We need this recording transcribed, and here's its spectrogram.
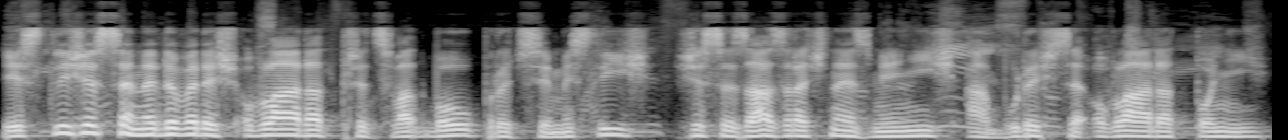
Jestliže se nedovedeš ovládat před svatbou, proč si myslíš, že se zázračné změníš a budeš se ovládat po ní?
